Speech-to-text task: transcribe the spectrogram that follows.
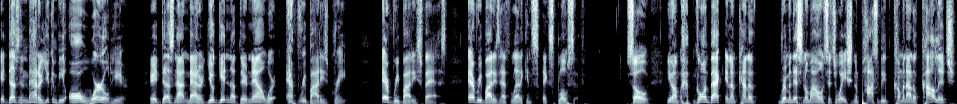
it doesn't matter. You can be all world here. It does not matter. You're getting up there now where everybody's great, everybody's fast, everybody's athletic and explosive. So you know, I'm going back and I'm kind of reminiscing on my own situation and possibly coming out of college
